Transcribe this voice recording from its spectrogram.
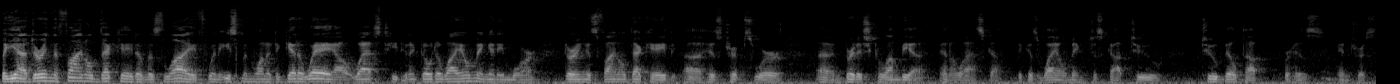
but yeah, during the final decade of his life, when Eastman wanted to get away out west, he didn't go to Wyoming anymore. During his final decade, uh, his trips were uh, in British Columbia and Alaska because Wyoming just got too too built up for his interest.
